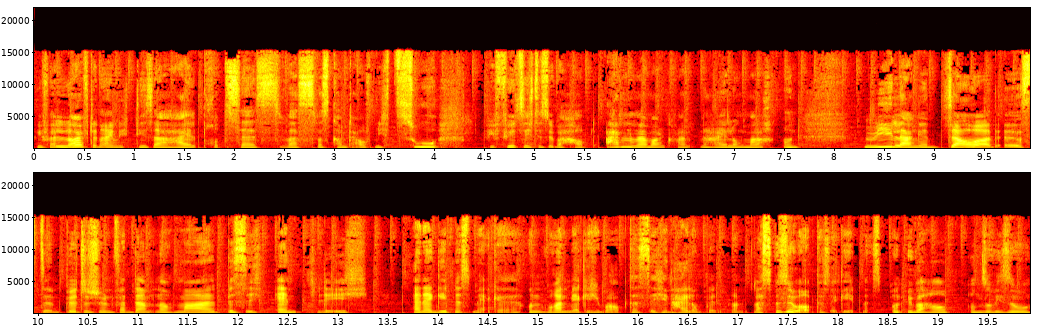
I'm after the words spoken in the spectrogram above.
wie verläuft denn eigentlich dieser Heilprozess? Was, was kommt auf mich zu? Wie fühlt sich das überhaupt an, wenn man Quantenheilung macht? Und wie lange dauert es denn, bitteschön, verdammt nochmal, bis ich endlich ein Ergebnis merke? Und woran merke ich überhaupt, dass ich in Heilung bin? Und was ist überhaupt das Ergebnis? Und überhaupt und sowieso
